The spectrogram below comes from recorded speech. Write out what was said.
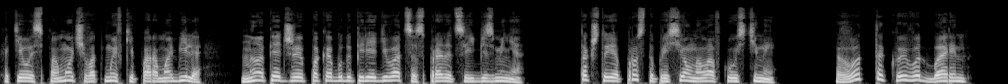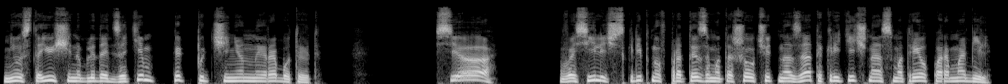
Хотелось помочь в отмывке паромобиля, но опять же, пока буду переодеваться, справятся и без меня. Так что я просто присел на лавку у стены. Вот такой вот барин, не устающий наблюдать за тем, как подчиненные работают. «Все!» Василич, скрипнув протезом, отошел чуть назад и критично осмотрел паромобиль.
